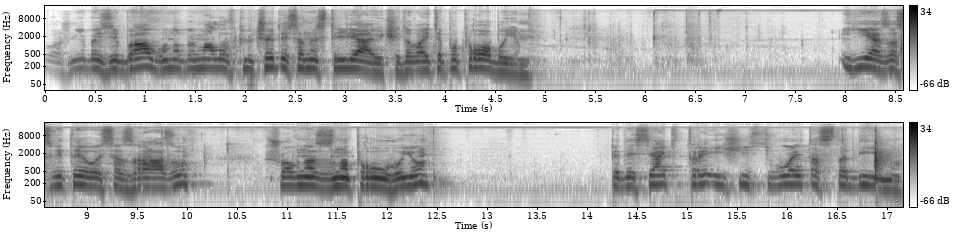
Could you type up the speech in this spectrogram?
Що ж, ніби зібрав, воно би мало включитися не стріляючи. Давайте попробуємо. Є, засвітилося зразу. Що в нас з напругою? 53,6 вольта стабільно.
